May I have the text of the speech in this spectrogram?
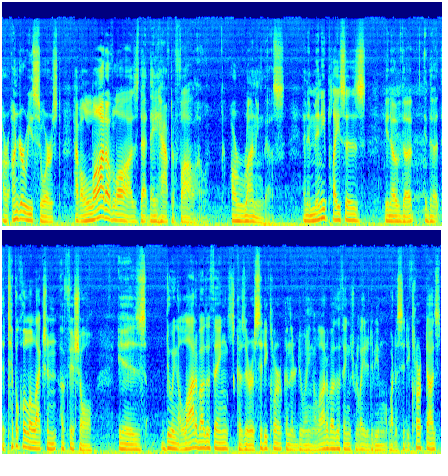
are under resourced, have a lot of laws that they have to follow, are running this. And in many places, you know, the, the, the typical election official is doing a lot of other things because they're a city clerk and they're doing a lot of other things related to being what a city clerk does.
